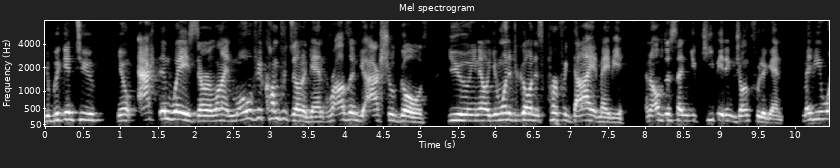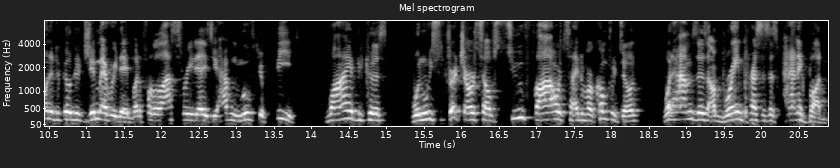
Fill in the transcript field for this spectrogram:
You'll begin to, you know, act in ways that are aligned more with your comfort zone again rather than your actual goals. You you know you wanted to go on this perfect diet maybe and all of a sudden you keep eating junk food again. Maybe you wanted to go to the gym every day but for the last three days you haven't moved your feet. Why? Because when we stretch ourselves too far outside of our comfort zone what happens is our brain presses this panic button.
